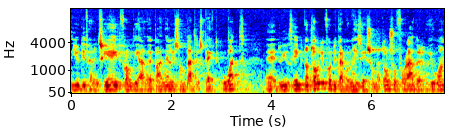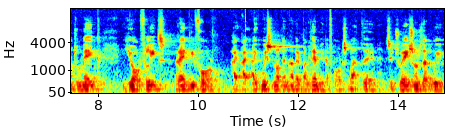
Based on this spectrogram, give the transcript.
you differentiate from the other panelists on that respect. What uh, do you think, not only for decarbonization, but also for other, you want to make your fleets ready for, I, I, I wish not another pandemic, of course, but uh, situations that we,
